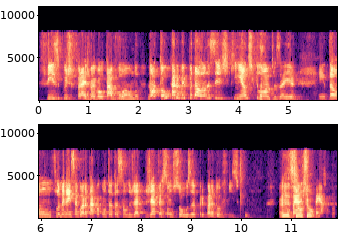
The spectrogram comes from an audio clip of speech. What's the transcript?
físicos, Fred vai voltar voando. Não à toa, o cara veio pedalando esses 500 quilômetros aí. Então, o Fluminense agora está com a contratação do Jefferson Souza, preparador físico. Para é, acompanhar se eu, perto.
